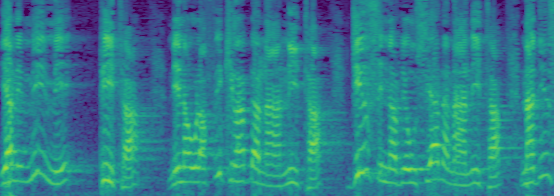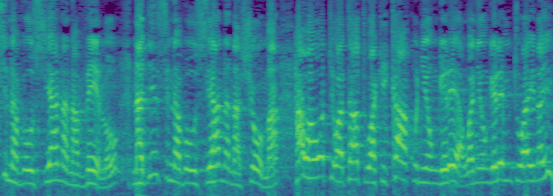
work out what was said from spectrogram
Yaani mimi peter nina urafiki labda na anita jinsi ninavyohusiana na anita na jinsi ninavyohusiana na velo na jinsi ninavyohusiana na shoma hawa wote watatu wakikaa kuniongelea waniongelee mtu wa aina hii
